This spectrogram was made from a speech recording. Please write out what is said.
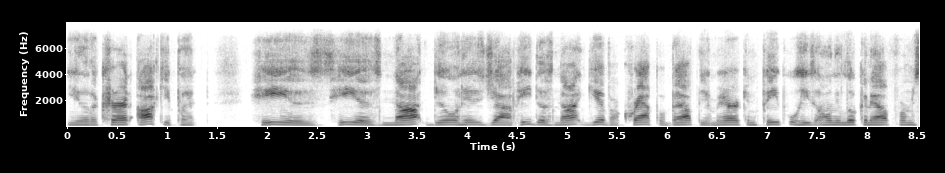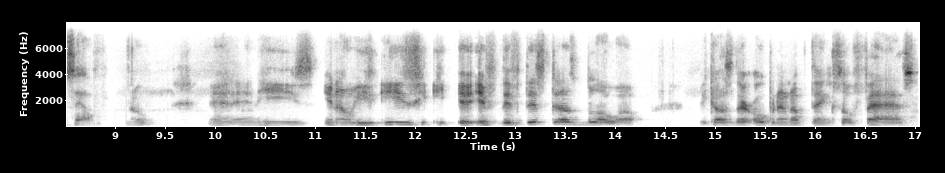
you know, the current occupant, he is he is not doing his job. He does not give a crap about the American people. He's only looking out for himself. Nope. And and he's you know he he's he, if if this does blow up, because they're opening up things so fast.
